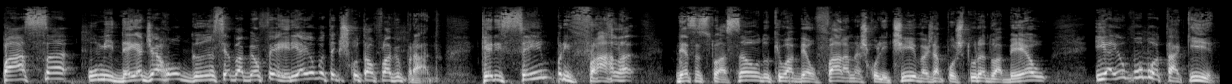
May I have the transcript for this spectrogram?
passa uma ideia de arrogância do Abel Ferreira. E aí eu vou ter que escutar o Flávio Prado, que ele sempre fala dessa situação, do que o Abel fala nas coletivas, da postura do Abel. E aí eu vou botar aqui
